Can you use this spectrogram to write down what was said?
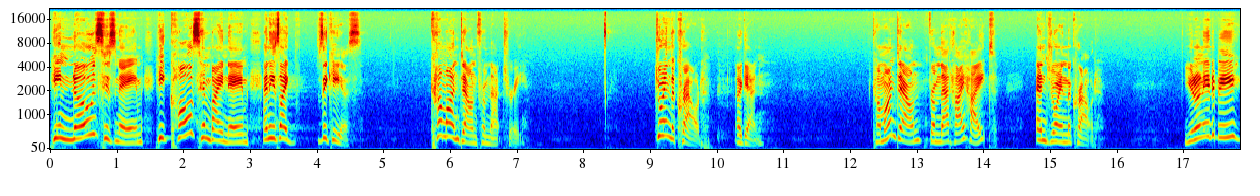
He knows his name. He calls him by name, and he's like, Zacchaeus, come on down from that tree. Join the crowd again. Come on down from that high height and join the crowd. You don't need to be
